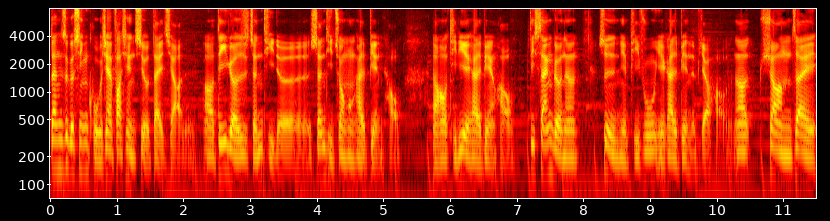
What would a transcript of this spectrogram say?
但是这个辛苦，我现在发现是有代价的啊。第一个是整体的身体状况开始变好，然后体力也开始变好。第三个呢，是你的皮肤也开始变得比较好了。那像在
